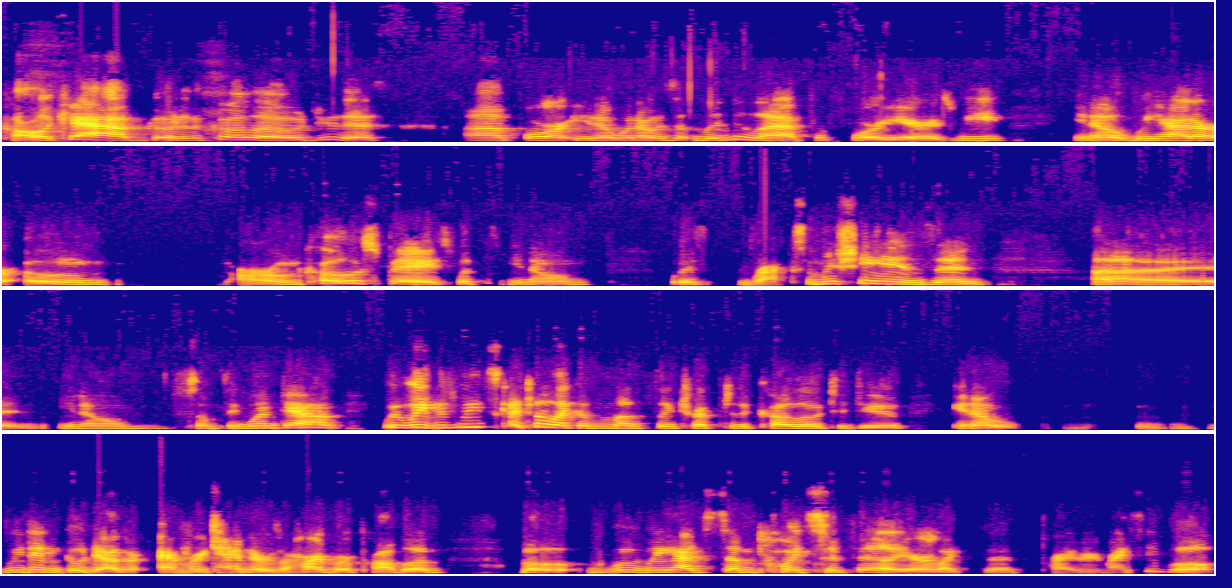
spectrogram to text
call a cab, go to the colo, do this. Um, or you know, when I was at Linden Lab for four years, we you know we had our own our own colo space with you know with racks of machines and uh, you know something went down. We we we schedule like a monthly trip to the colo to do you know we didn't go down there every time there was a hardware problem, but we had some points of failure, like the primary MySQL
